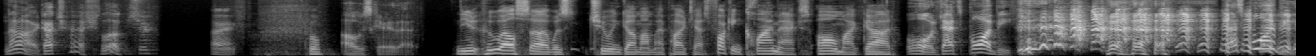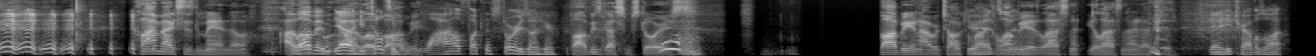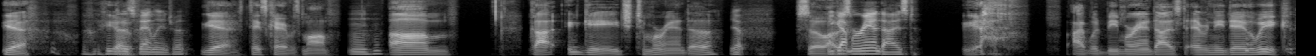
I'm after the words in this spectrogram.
No, I got trash. Look, Sure. All right. Cool. I always carry that. You, who else uh, was chewing gum on my podcast? Fucking climax. Oh my god. Oh, that's Bobby. That's Bobby. Climax is the man, though. I love, him. Yeah, I he told Bobby. some wild fucking stories on here. Bobby's got some stories. Woo. Bobby and I were talking your about head Colombia last night. Yeah, last night actually. Yeah, he travels a lot. yeah, he got his family and trip. yeah takes care of his mom. Mm-hmm. Um, got engaged to Miranda. Yep. So He I got was, Mirandized. yeah, I would be Mirandized every day of the week.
